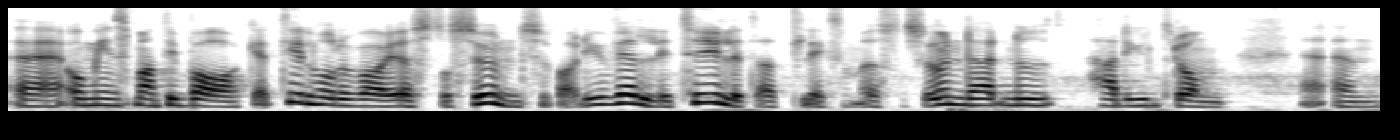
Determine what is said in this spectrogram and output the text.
Eh, och minns man tillbaka till hur det var i Östersund så var det ju väldigt tydligt att liksom Östersund, hade, nu hade ju inte de en,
